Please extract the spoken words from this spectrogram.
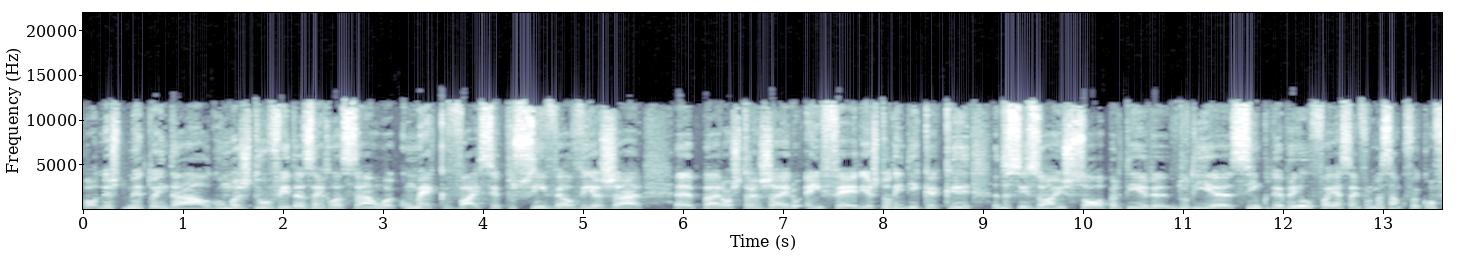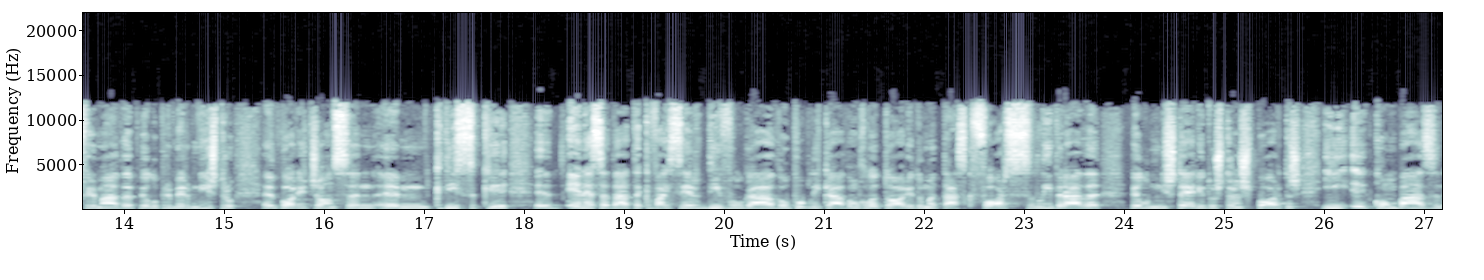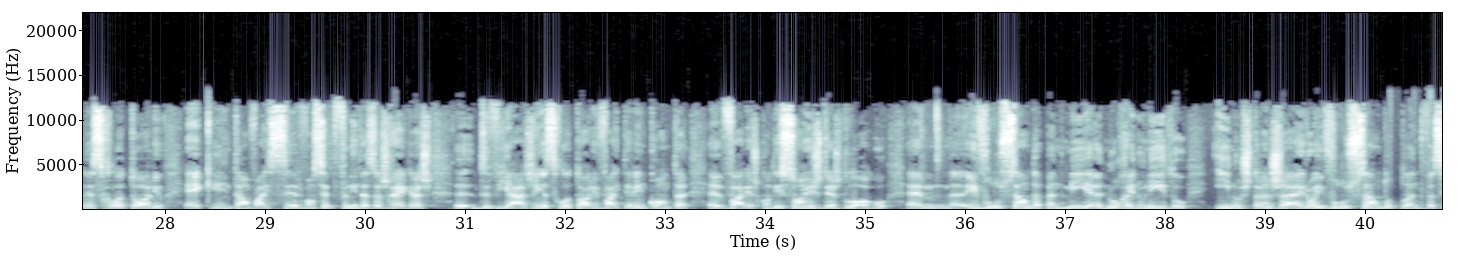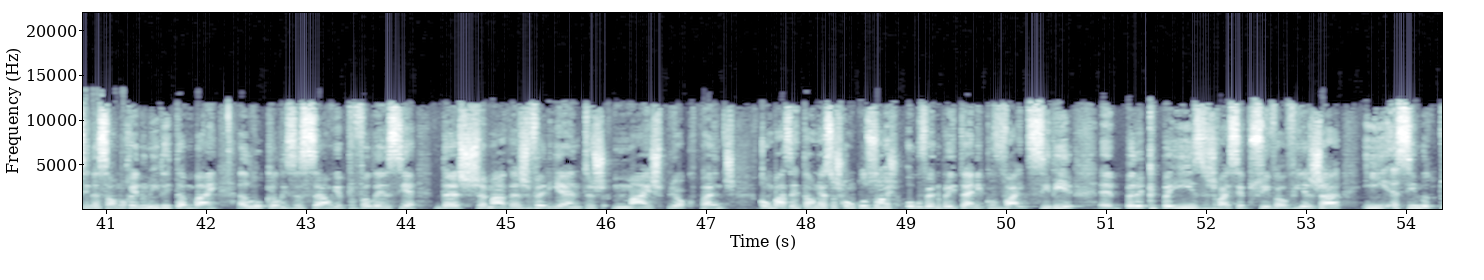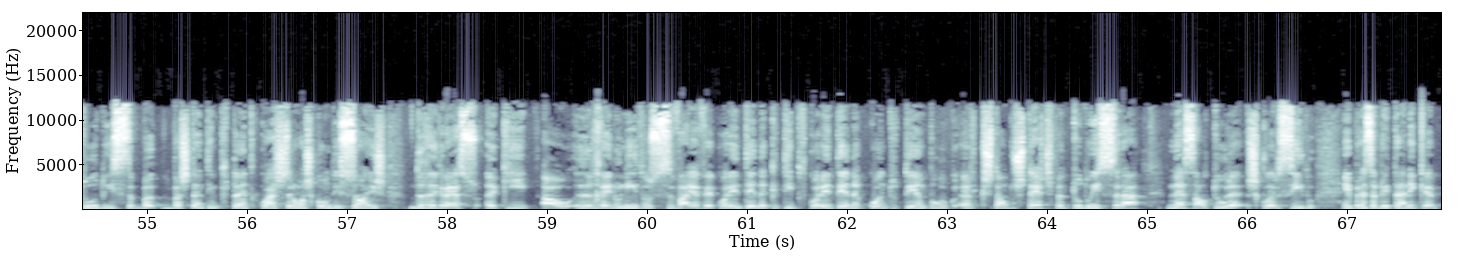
Bom, neste momento ainda há algumas dúvidas em relação a como é que vai ser possível viajar uh, para o estrangeiro em férias. Tudo indica que decisões só a partir do dia 5 de abril, foi essa a informação que foi confirmada pelo Primeiro-Ministro uh, Boris Johnson, um, ehm, que disse que uh, é nessa data que vai ser divulgado ou publicado um relatório de uma task force liderada pelo Ministério dos Transportes e, com base nesse relatório, é que então vai ser, vão ser definidas definidas as regras eh, de viagem. Esse relatório vai ter em conta eh, várias condições, desde logo ehm, a evolução da pandemia no Reino Unido e no estrangeiro, a evolução do plano de vacinação no Reino Unido e também a localização e a prevalência das chamadas variantes mais preocupantes. Com base então nessas conclusões, o governo britânico vai decidir eh, para que países vai ser possível viajar e, acima de tudo, isso é bastante importante, quais serão as condições de regresso aqui ao Reino Unido se vai haver quarentena, que tipo de quarentena, quanto tempo, a questão dos testes, tudo isso será nessa altura esclarecido. A imprensa britânica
